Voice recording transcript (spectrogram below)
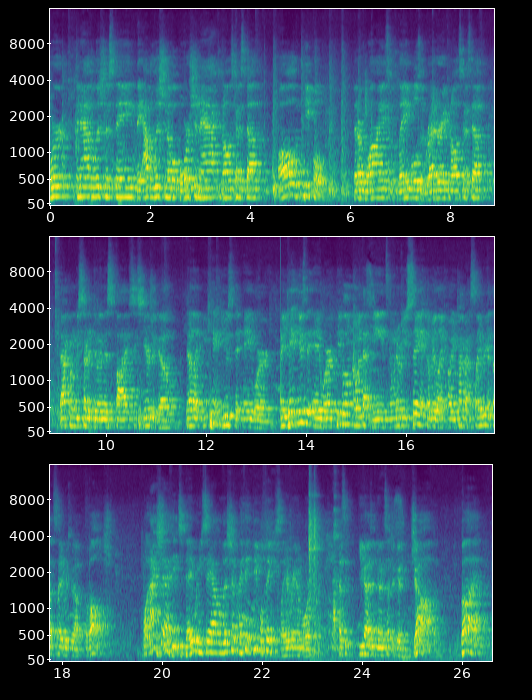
we're an abolitionist thing, the Abolition of Abortion Act and all this kind of stuff, all the people that are wise with labels and rhetoric and all this kind of stuff, back when we started doing this five, six years ago, they're like, you can't use the A word. You can't use the A word. People don't know what that means. And whenever you say it, they'll be like, oh, you're talking about slavery? I thought slavery was abolished. Well, actually, I think today when you say abolition, I think people think slavery and abortion. You guys are doing such a good job. But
